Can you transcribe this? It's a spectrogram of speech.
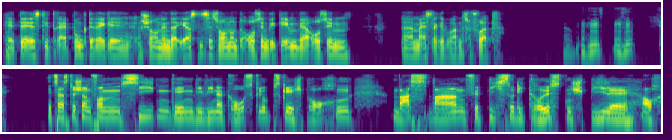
hätte es die Drei-Punkte-Regel schon in der ersten Saison unter Osim gegeben, wäre Osim äh, Meister geworden, sofort. Mhm, mh. Jetzt hast du schon von Siegen gegen die Wiener Großclubs gesprochen. Was waren für dich so die größten Spiele, auch,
